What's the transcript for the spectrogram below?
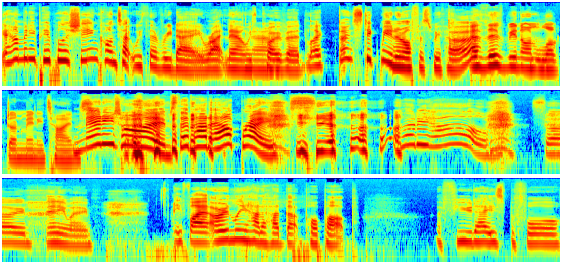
how many people is she in contact with every day right now with Yeah. COVID? Like, don't stick me in an office with her. And they've been on lockdown many times. Many times they've had outbreaks. yeah. Bloody hell. So, anyway, if I only had had that pop up a few days before,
